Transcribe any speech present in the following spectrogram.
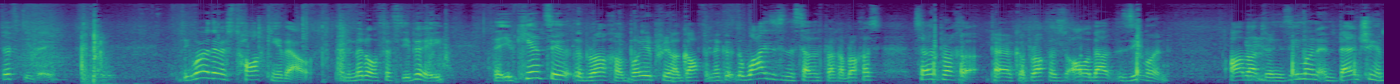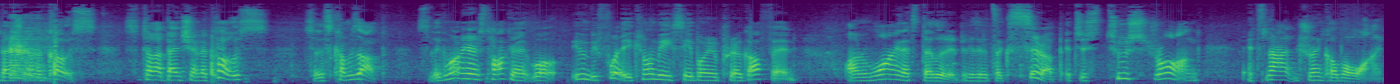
50b, the Gemara there is talking about, in the middle of 50b, that you can't say the bracha boyer pri hagafen. The wise is in the seventh bracha brachas. Seventh bracha perika brachas is all about zimun, all about doing zimun and benching and benching on the kos. So talk about benching on the kos. So this comes up. So the Gemara here is talking about well, even before that, you can only say boyer pri hagafen on wine that's diluted because if it's like syrup, it's just too strong. It's not drinkable wine.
